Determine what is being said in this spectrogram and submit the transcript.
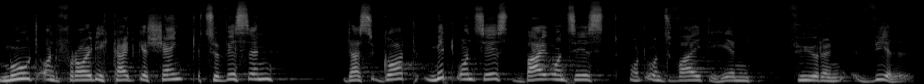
Mut und Freudigkeit geschenkt zu wissen, dass Gott mit uns ist, bei uns ist und uns weiterhin führen will.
